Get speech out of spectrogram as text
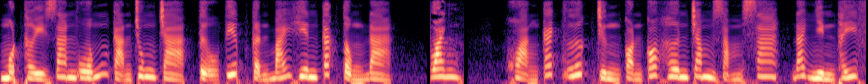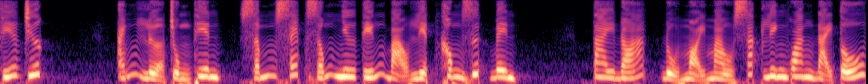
Một thời gian uống cạn chung trà tự tiếp cận bái hiên các tổng đà. Oanh. Khoảng cách ước chừng còn có hơn trăm dặm xa đã nhìn thấy phía trước. Ánh lửa trùng thiên, sấm sét giống như tiếng bạo liệt không dứt bên. Tai đó đủ mọi màu sắc linh quang đại tố.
